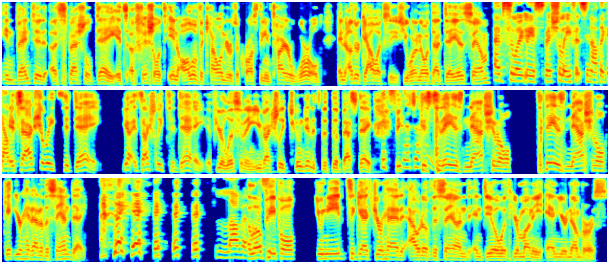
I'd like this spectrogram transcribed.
invented a special day. It's official. It's in all of the calendars across the entire world and other galaxies. You want to know what that day is, Sam? Absolutely, especially if it's in other galaxies. It's actually today. Yeah, it's actually today. If you're listening, you've actually tuned in. It's the, the best day it's the because today is national. Today is National Get Your Head Out of the Sand Day. Love it. Hello, people. You need to get your head out of the sand and deal with your money and your numbers.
